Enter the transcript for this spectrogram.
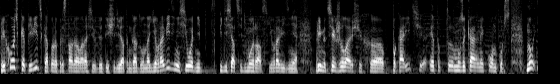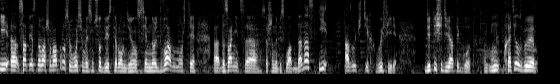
Приходько, певица, которая представляла Россию в 2009 году на Евровидении. Сегодня в 57-й раз Евровидение примет всех желающих э, покорить этот музыкальный конкурс. Ну и, э, соответственно, ваши вопросы 8 800 200 ровно 9702. Вы можете э, дозвониться совершенно бесплатно до нас и озвучить их в эфире. 2009 год. Хотелось бы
